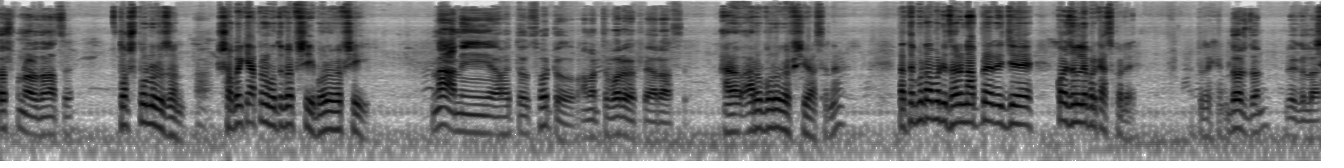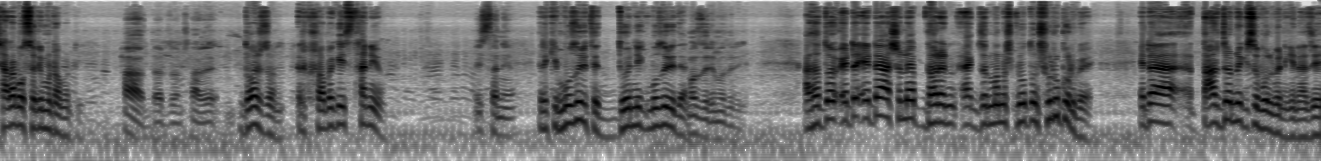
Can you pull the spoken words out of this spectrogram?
দশ পনেরো জন আছে। দশ পনেরো জন? হ্যাঁ। সবাই কি আপনার মতো ব্যবসায়ী বড় ব্যবসায়ী? না আমি হয়তো ছোট আমার তো বড় ব্যবসায়ী আরও আছে। আরও আরও বড় ব্যবসায়ী আছে না? তাতে মোটামুটি ধরেন আপনার এই যে কয়জন লেবার কাজ করে? আপনার এখানে দশজন রেগুলার সারা বছরই মোটামুটি? হ্যাঁ দশজন সাড়ে দশজন? এর সবাই কি স্থানীয়? স্থানীয়। এটা কি মজুরিতে দৈনিক মজুরি দেন? মজুরি মজুরি। আচ্ছা তো এটা এটা আসলে ধরেন একজন মানুষ নতুন শুরু করবে এটা তার জন্য কিছু বলবেন কিনা যে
